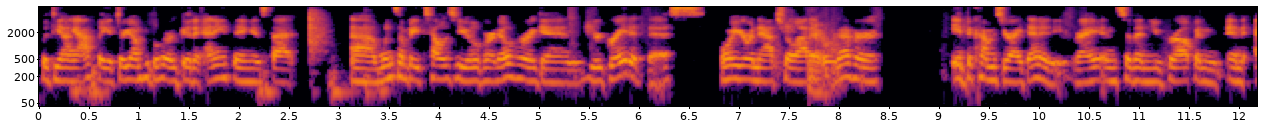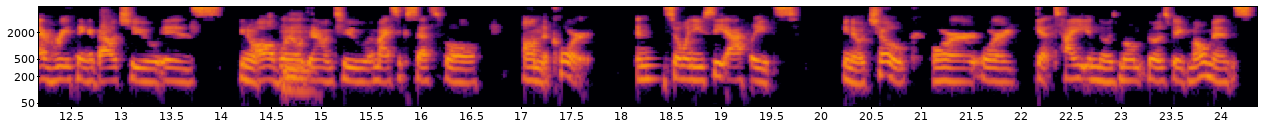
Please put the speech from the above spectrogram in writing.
with young athletes or young people who are good at anything is that uh, when somebody tells you over and over again, you're great at this, or you're a natural at it, or whatever it becomes your identity, right? And so then you grow up and, and everything about you is, you know, all boiled mm. down to, am I successful on the court? And so when you see athletes, you know, choke or, or get tight in those mom- those big moments,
